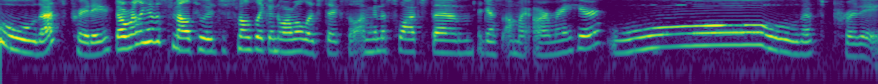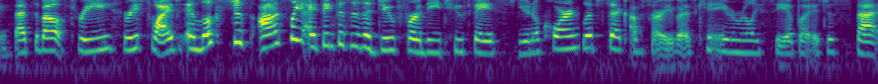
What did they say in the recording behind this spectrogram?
Ooh, that's pretty. Don't really have a smell to it. it. just smells like a normal lipstick. So I'm going to swatch them, I guess, on my arm right here. Ooh, that's pretty. That's about three, three swipes. It looks just, honestly, I think this is a dupe for the Too Faced Unicorn lipstick. I'm sorry, you guys can't even really see it, but it's just that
